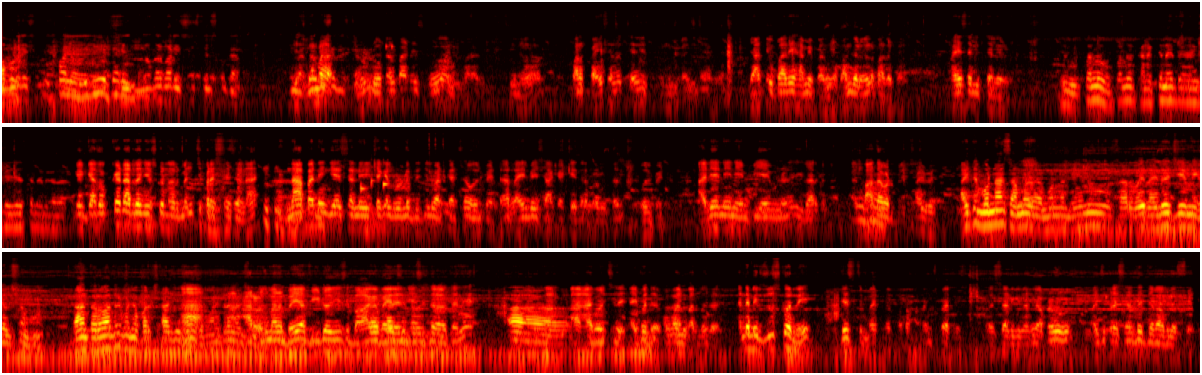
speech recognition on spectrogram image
అప్పుడు ఇప్పుడు లోకల్ పార్టీస్ మనకు పైసలు వచ్చేది జాతీయ ఉపాధి హామీ పథకం వంద రోజుల పథకం. పైసలు ఇస్తలేరు. ఉప్పలు ఉప్పలు కనెక్షన్ అయితే చేస్తలేరు కదా. ఇంకా అదొక్కటి అర్థం చేసుకున్నారు మంచి ప్రశ్న నా పని నేను చేస్తాను ఇటకల్ రెండు బ్రిడ్జిలు పట్టుకొచ్చినా వదిలిపెట్టా రైల్వే శాఖ కేంద్ర ప్రభుత్వం వదిలిపెట్టా. అదే నేను ఎంపీ అయి ఉన్నది ఇదివరకు అది పాతవాడు బ్రిడ్జ్. అయితే మొన్న మొన్న నేను సార్ పోయి రైల్వే జిఎంని కలిసినాము దాని తర్వాత కొంచెం వర్క్ స్టార్ట్ ఆ, రోజు మనం పోయి ఆ వీడియో తీసి బాగా వైరల్ చేసిన తర్వాతనే అవి వచ్చింది. అయిపోతుంది అంటే మీరు చూసుకోర్రి జస్ట్ మంచి ప్రశ్న అడిగినందుకు అప్పుడు మంచి ప్రశ్నలతో జవాబులు వస్తాయి.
